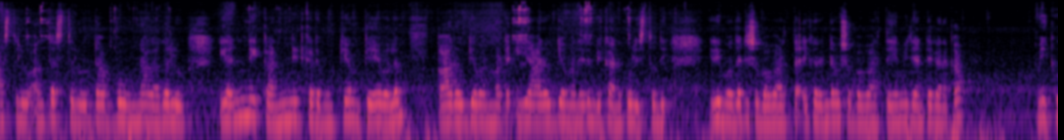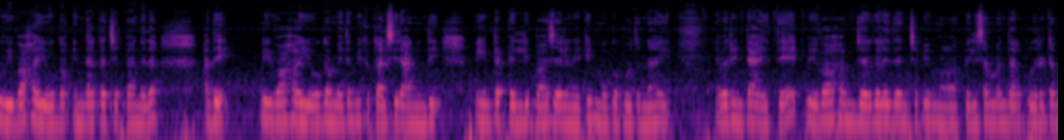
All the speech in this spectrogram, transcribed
ఆస్తులు అంతస్తులు డబ్బు ఉన్న గగలు ఇవన్నీ కన్నిటికంటే ముఖ్యం కేవలం ఆరోగ్యం అనమాట ఈ ఆరోగ్యం అనేది మీకు అనుకూలిస్తుంది. ఇది మొదటి శుభవార్త. ఇక రెండవ శుభవార్త ఏమిటి అంటే కనుక మీకు వివాహ యోగం ఇందాక చెప్పాం కదా. అదే వివాహ యోగం అయితే మీకు కలిసి రానుంది. మీ ఇంట పెళ్ళి బాజాలు అనేటివి మోగబోతున్నాయి. ఎవరింట అయితే వివాహం జరగలేదని చెప్పి మా పెళ్ళి సంబంధాలు కుదరటం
